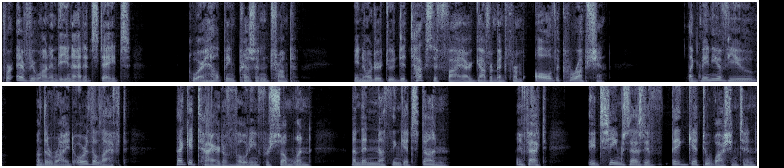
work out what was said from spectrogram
for everyone in the United States who are helping President Trump in order to detoxify our government from all the corruption. Like many of you on the right or the left, I get tired of voting for someone and then nothing gets done. In fact, it seems as if they get to Washington,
